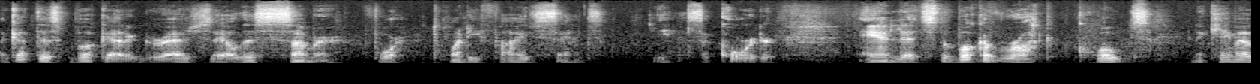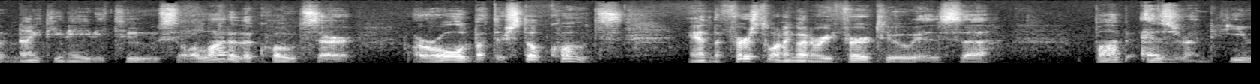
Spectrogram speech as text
I got this book at a garage sale this summer for 25 cents. Yes, a quarter. And it's the Book of Rock Quotes. And it came out in 1982, so a lot of the quotes are, are old, but they're still quotes. And the first one I'm going to refer to is uh, Bob Ezrin. He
